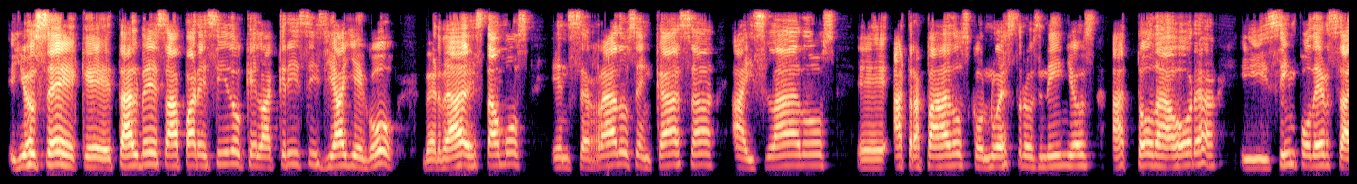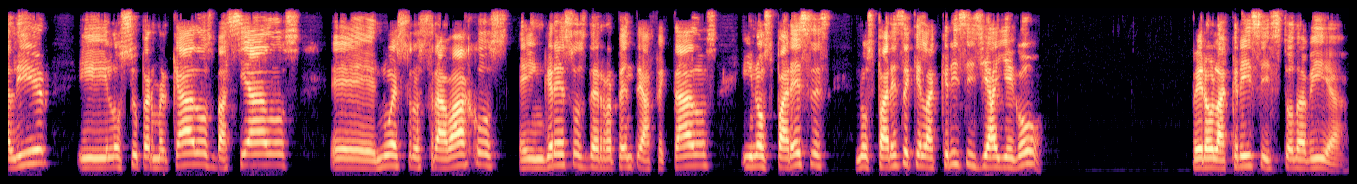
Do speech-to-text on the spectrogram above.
Yo sé que tal vez ha parecido que la crisis ya llegó ¿verdad? Estamos encerrados en casa, aislados, eh, atrapados con nuestros niños a toda hora y sin poder salir y los supermercados vaciados, eh, nuestros trabajos e ingresos de repente afectados y nos parece, nos parece que la crisis ya llegó, pero la crisis todavía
